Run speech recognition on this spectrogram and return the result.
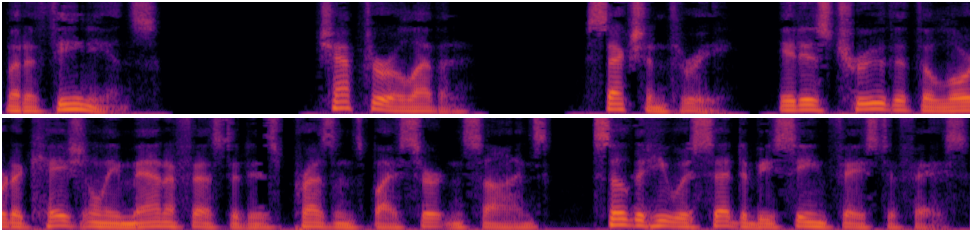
but Athenians. Chapter 11. Section 3. It is true that the Lord occasionally manifested his presence by certain signs, so that he was said to be seen face to face,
